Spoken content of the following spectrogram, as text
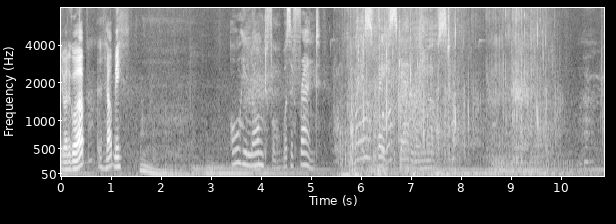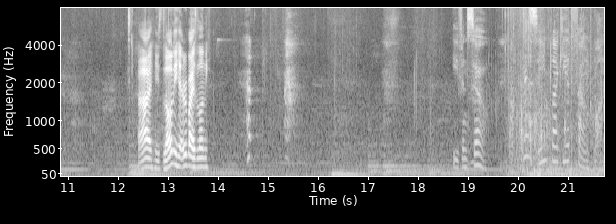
You wanna go up? Help me. All he longed for was a friend. His face scared him most. Hi, he's lonely. Everybody's lonely. Even so, it seemed like he had found one.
